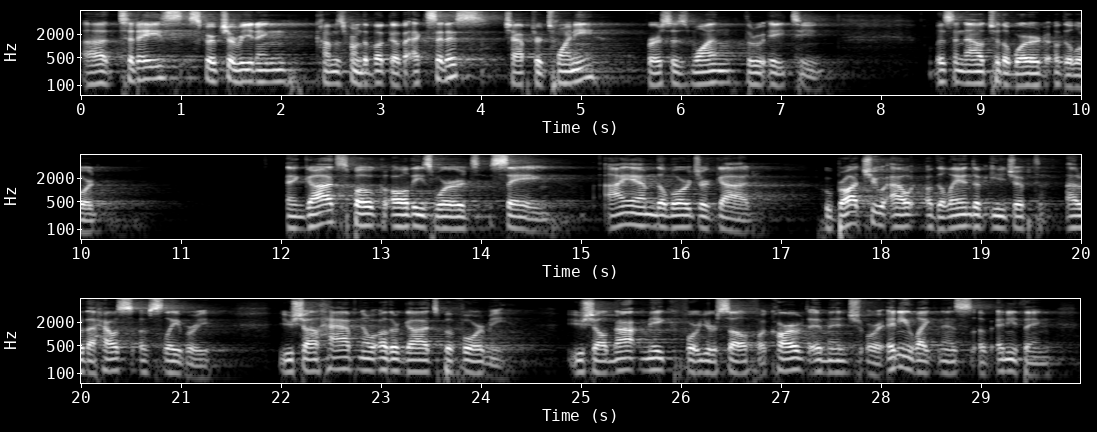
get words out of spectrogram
Uh, today's scripture reading comes from the book of Exodus, chapter 20, verses 1 through 18. Listen now to the word of the Lord. And God spoke all these words, saying, I am the Lord your God, who brought you out of the land of Egypt, out of the house of slavery. You shall have no other gods before me. You shall not make for yourself a carved image or any likeness of anything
